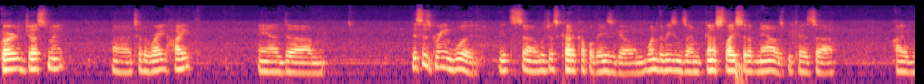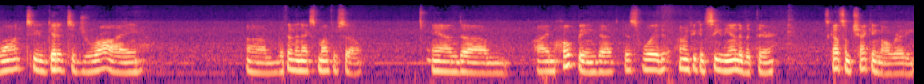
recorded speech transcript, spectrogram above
guard adjustment uh, to the right height. And um, this is green wood. It's uh, was just cut a couple days ago. And one of the reasons I'm going to slice it up now is because uh, I want to get it to dry um, within the next month or so. And um, I'm hoping that this would, I don't know if you can see the end of it there, it's got some checking already.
